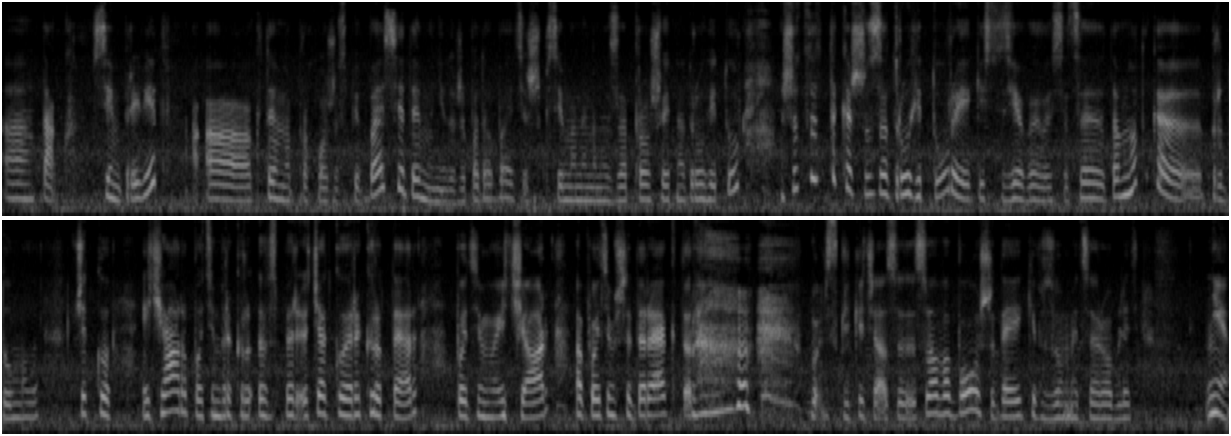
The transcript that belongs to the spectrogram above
А, Так, всім привіт. Активно проходжу співбесіди. Мені дуже подобається, що всі мене мене запрошують на другий тур. А що це таке? Що за другі тури якісь з'явилися? Це давно таке придумали? Спочатку HR, потім рекру... е, спочатку рекрутер, потім HR, а потім ще директор. Боже, скільки часу. Слава Богу, що деякі в зумі це роблять. Ні,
